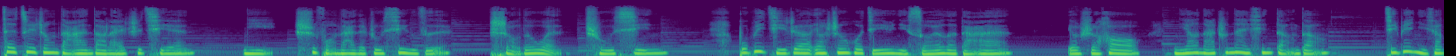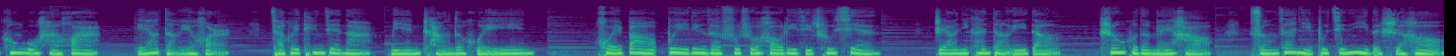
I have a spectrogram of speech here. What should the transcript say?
在最终答案到来之前，你是否耐得住性子，守得稳初心？不必急着要生活给予你所有的答案。有时候你要拿出耐心等等，即便你向空谷喊话，也要等一会儿，才会听见那绵长的回音。回报不一定在付出后立即出现，只要你肯等一等，生活的美好总在你不经意的时候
